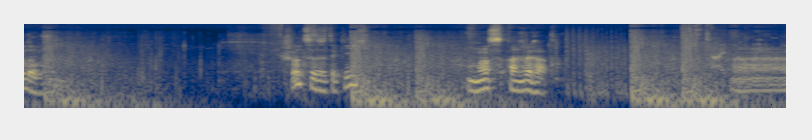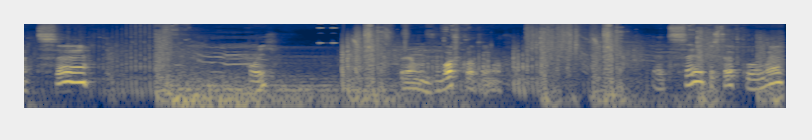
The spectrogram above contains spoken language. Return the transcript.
Продовжуємо. Що це за такий у нас агрегат? А, це. Ой. Прям бошку отримав. Це пістолет кулемет,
